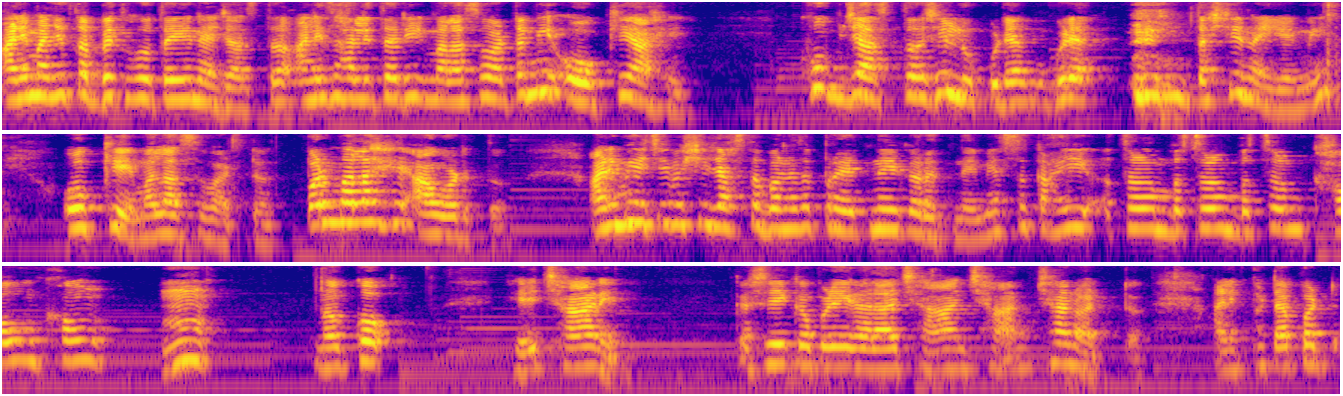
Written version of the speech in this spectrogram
आणि माझी तब्येत होतही नाही जास्त. आणि झाली तरी मला असं वाटतं मी ओके आहे. खूप जास्त अशी लुकड्या बुकड्या तशी नाहीये मी. ओके मला असं वाटतं. पण मला हे आवडतं. आणि मी ह्याच्यापेक्षा जास्त बनण्याचा प्रयत्नही करत नाही. मी असं काही अचळम बचळम बचळम खाऊन खाऊन नको. हे छान आहे. कसे कपडे घाला छान छान छान वाटतं. आणि फटाफट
